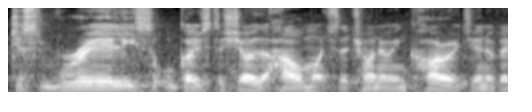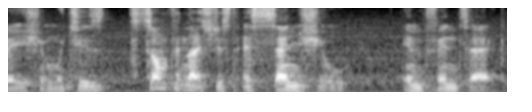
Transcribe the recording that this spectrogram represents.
just really sort of goes to show that how much they're trying to encourage innovation, which is something that's just essential in fintech.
